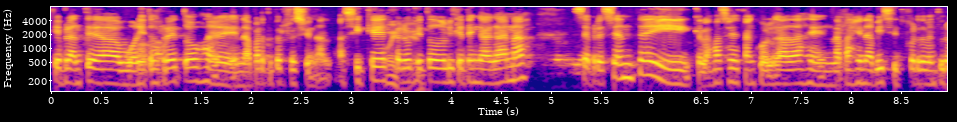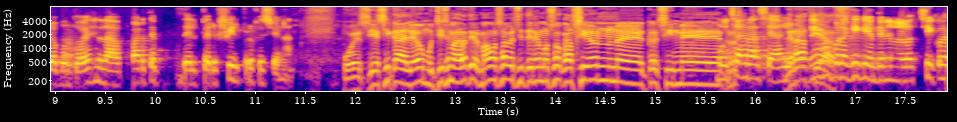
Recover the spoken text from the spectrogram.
que plantea bonitos retos en la parte profesional. Así que espero que todo el que tenga ganas se presente y que las bases están colgadas en la página visitfuerteventura.es en la parte del perfil profesional. Pues Jessica de León, muchísimas gracias. Vamos a ver si tenemos ocasión. Eh, si me... Muchas gracias. Gracias. por aquí que tienen a los chicos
